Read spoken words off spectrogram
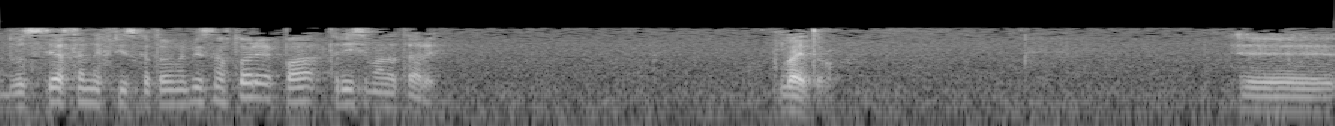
20 остальных птиц, которые написаны в Торе, по три симана тары. Вайтеру. Э,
